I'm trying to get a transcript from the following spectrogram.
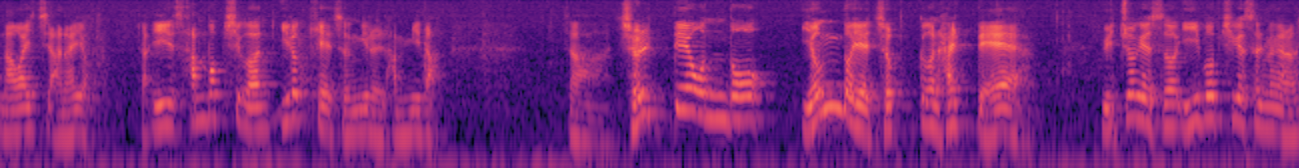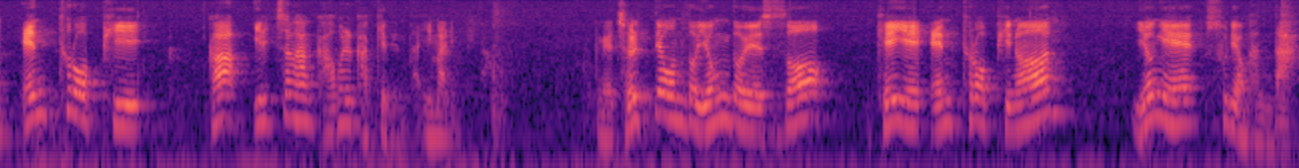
나와 있지 않아요. 자, 이 3법칙은 이렇게 정의를 합니다. 자, 절대 온도 0도에 접근할 때 위쪽에서 이 법칙에 설명하는 엔트로피가 일정한 값을 갖게 된다. 이 말입니다. 그러니까 절대 온도 0도에서 개의 엔트로피는 0에 수렴한다.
